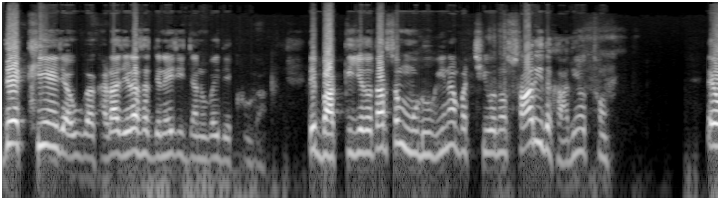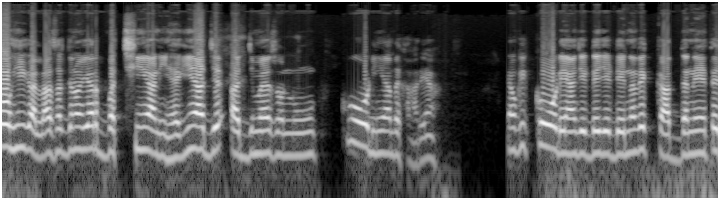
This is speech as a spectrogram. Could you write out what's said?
ਦੇਖੀਏ ਜਾਊਗਾ ਖੜਾ ਜਿਹੜਾ ਸੱਜਣ ਇਹ ਚੀਜ਼ਾਂ ਨੂੰ ਬਈ ਦੇਖੂਗਾ। ਤੇ ਬਾਕੀ ਜਦੋਂ ਤਰਸ ਮੁੜੂਗੀ ਨਾ ਬੱਚੀ ਉਦੋਂ ਸਾਰੀ ਦਿਖਾ ਦੀ ਉੱਥੋਂ। ਤੇ ਉਹੀ ਗੱਲ ਆ ਸੱਜਣੋ ਯਾਰ ਬੱਚੀਆਂ ਨਹੀਂ ਹੈਗੀਆਂ। ਅੱਜ ਅੱਜ ਮੈਂ ਤੁਹਾਨੂੰ ਘੋੜੀਆਂ ਦਿਖਾ ਰਿਹਾ। ਕਿਉਂਕਿ ਘੋੜਿਆਂ ਜਿੱਡੇ ਜਿੱਡੇ ਇਹਨਾਂ ਦੇ ਕੱਦ ਨੇ ਤੇ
